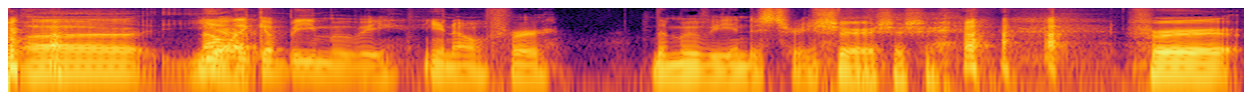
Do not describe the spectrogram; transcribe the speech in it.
uh, not yeah. like a B movie, you know, for the movie industry. Sure, sure, sure. For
